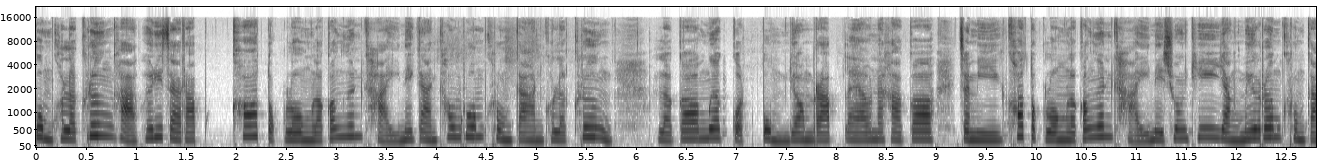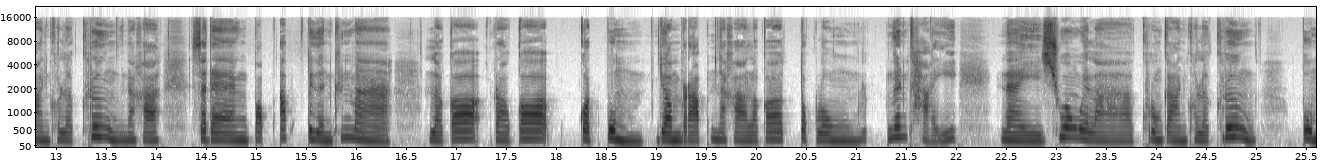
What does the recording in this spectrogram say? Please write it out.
ปุ่มคนละครึ่งค่ะ เพื่อที่จะรับ ข้อตกลงแล้วก็เงื่อนไขในการเข้าร่วมโครงการคนละครึ่ง แล้วก็เมื่อกดปุ่มยอมรับแล้วนะคะ ก็จะมีข้อตกลงแล้วก็เงื่อนไขในช่วงที่ยังไม่เริ่มโครงการคนละครึ่งนะคะ แสดง pop-up เตือนขึ้นมา แล้วก็เราก็กดปุ่มยอมรับนะคะ แล้วก็ตกลงเงื่อนไขในช่วงเวลาโครงการคนละครึ่ง ปุ่ม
